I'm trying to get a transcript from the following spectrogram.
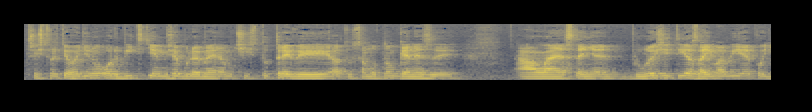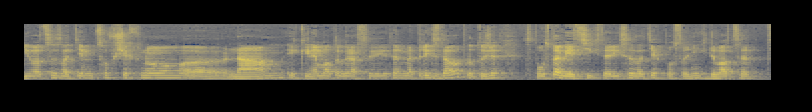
tři čtvrtě hodinu odbít tím, že budeme jenom číst tu trivy a tu samotnou genezi, ale stejně důležitý a zajímavý je podívat se za tím, co všechno eh, nám i kinematografii ten Matrix dal, protože spousta věcí, které se za těch posledních 20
